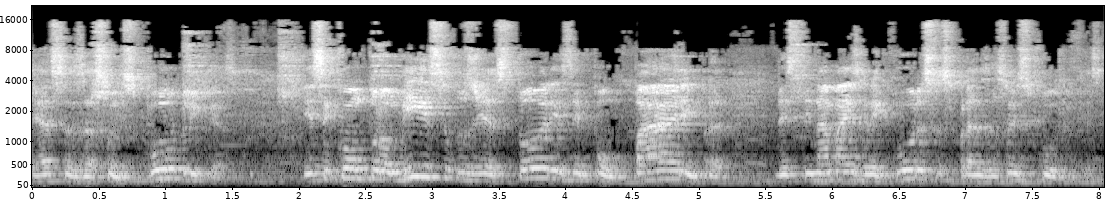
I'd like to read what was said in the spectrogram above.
essas ações públicas, esse compromisso dos gestores em pouparem para destinar mais recursos para as ações públicas.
